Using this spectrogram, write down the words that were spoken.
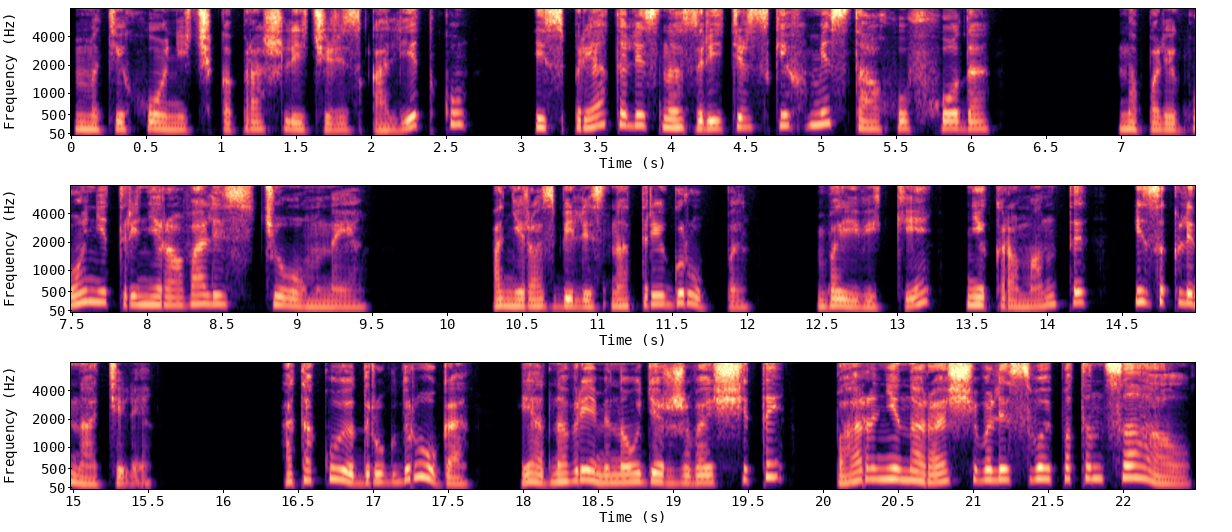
Мы тихонечко прошли через калитку и спрятались на зрительских местах у входа. На полигоне тренировались темные. Они разбились на три группы — боевики, некроманты и заклинатели. Атакуя друг друга и одновременно удерживая щиты, парни наращивали свой потенциал.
